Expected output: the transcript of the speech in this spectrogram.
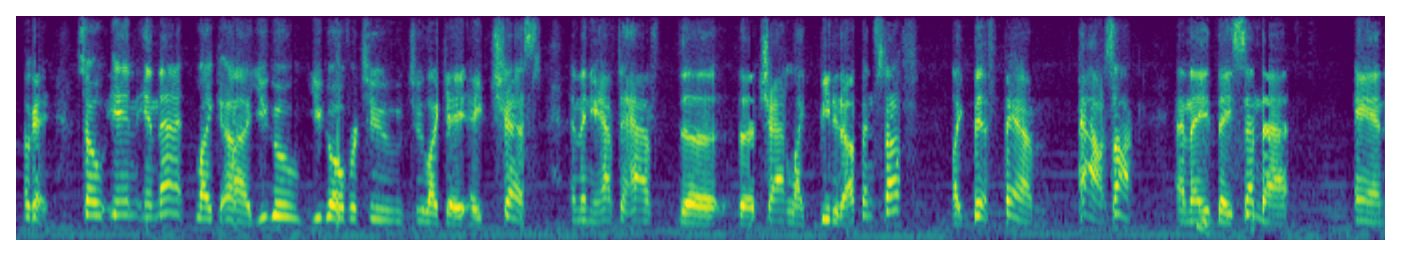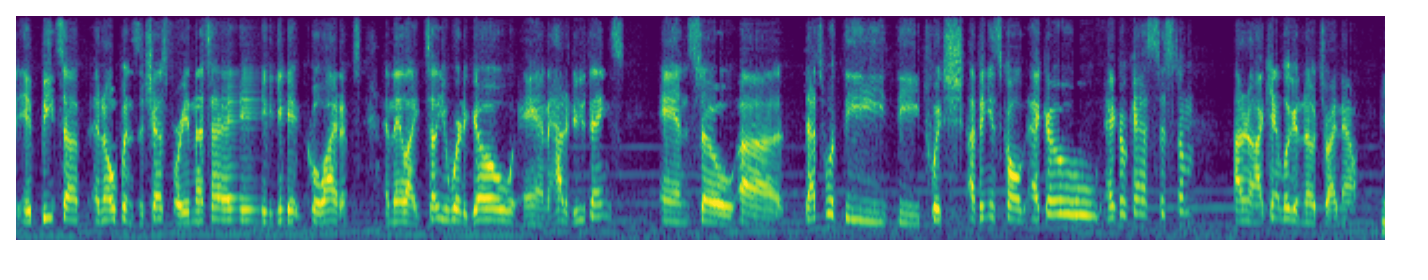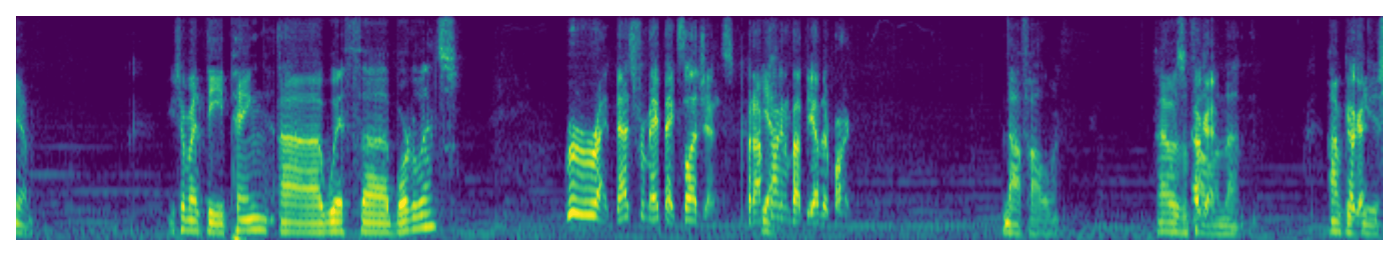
Okay, so in in that, like, uh, you go you go over to to like a, a chest, and then you have to have the the chat like beat it up and stuff, like biff, bam, pow, sock, and they they send that, and it beats up and opens the chest for you, and that's how you get cool items, and they like tell you where to go and how to do things. And so uh, that's what the the Twitch I think it's called Echo EchoCast system. I don't know. I can't look at notes right now. Yeah. You talking about the ping uh, with uh, Borderlands? Right. That's from Apex Legends, but I'm Yeah. talking about the other part. Not following. I wasn't Okay. following that. I'm Okay.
